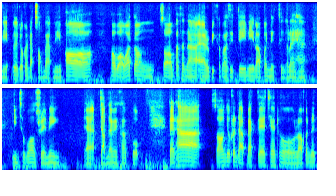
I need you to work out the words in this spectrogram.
นี้เพื่อลดระดับ 2 แบบนี้ พอพอบอกว่าต้องซ้อมพัฒนา aerobic capacity นี่เราก็นึกถึงอะไรฮะ interval training จำได้ไหมครับผม แต่ถ้า ซ้อมยกระดับ lactate threshold เราก็นึก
